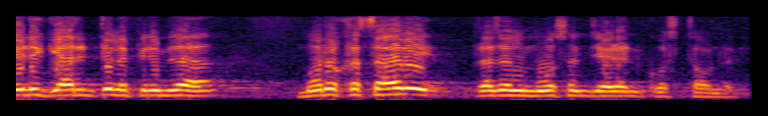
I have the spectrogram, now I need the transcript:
ఏడు గ్యారంటీల పేరు మీద మరొకసారి ప్రజలు మోసం చేయడానికి వస్తూ ఉన్నది.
